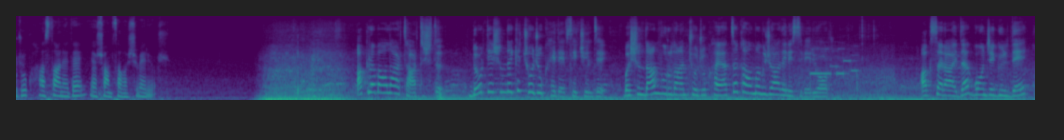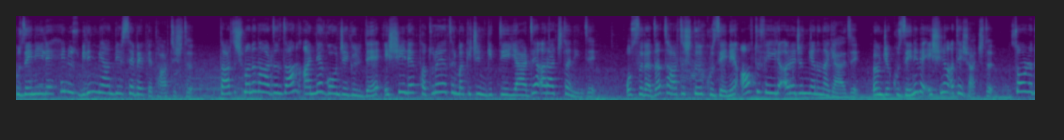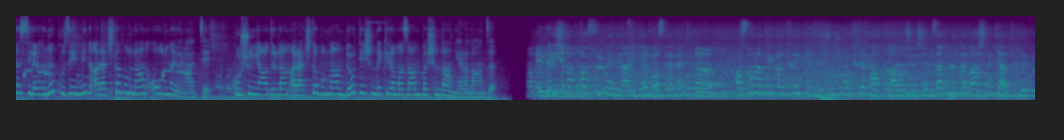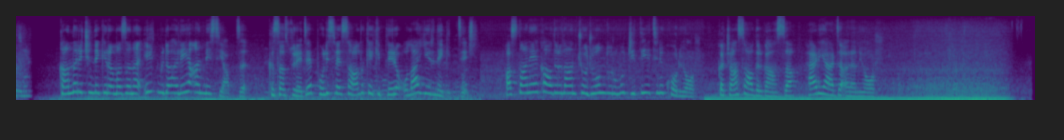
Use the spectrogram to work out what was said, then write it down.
Çocuk hastanede yaşam savaşı veriyor. Akrabalar tartıştı. 4 yaşındaki çocuk hedef seçildi. Başından vurulan çocuk hayatta kalma mücadelesi veriyor. Aksaray'da Gonca Gül'de kuzeniyle henüz bilinmeyen bir sebeple tartıştı. Tartışmanın ardından anne Gonca Gül'de eşiyle fatura yatırmak için gittiği yerde araçtan indi. O sırada tartıştığı kuzeni av tüfeğiyle aracın yanına geldi. Önce kuzeni ve eşine ateş açtı. Sonra da silahını kuzeninin araçta bulunan oğluna yöneltti. Kurşun yağdırılan araçta bulunan 4 yaşındaki Ramazan başından yaralandı. Elleri 5 yakın dakika sürmedi yani gelmesi hemen. Ha. Ha sonra tekrar tüfek getirdi. Çocuğuma tüfek attı aracın içine. Biz zaten önde kaçtık ya tüfeği böyle. Kanlar içindeki Ramazan'a ilk müdahaleyi annesi yaptı. Kısa sürede polis ve sağlık ekipleri olay yerine gitti. Hastaneye kaldırılan çocuğun durumu ciddiyetini koruyor. Kaçan saldırgansa her yerde aranıyor.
